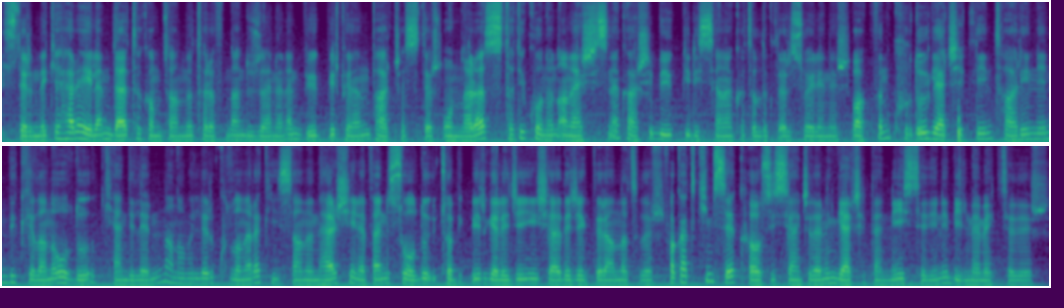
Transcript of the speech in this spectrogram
Üstlerindeki her eylem Delta Komutanlığı tarafından düzenlenen büyük bir planın parçasıdır. Onlara Statiko'nun anarşisine karşı büyük bir isyana katıldıkları söylenir. Vakfın kurduğu gerçekliğin tarihin en büyük yalanı olduğu, kendilerinin anomalileri kullanarak insanlığın her şeyin efendisi olduğu ütopik bir geleceği inşa edecekleri anlatılır. Fakat kimse kaos isyancılarının gerçekten ne istediğini bilmemektedir.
